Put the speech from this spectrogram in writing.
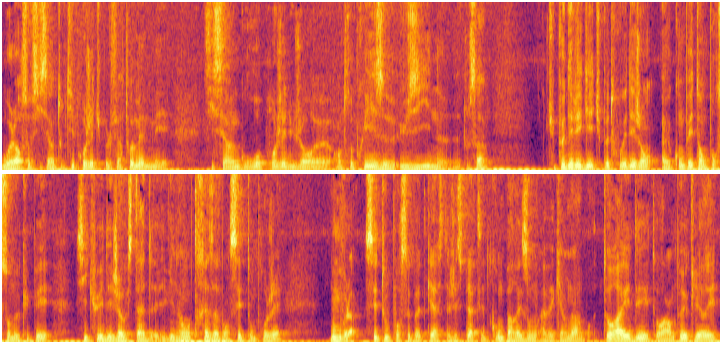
Ou alors, sauf si c'est un tout petit projet, tu peux le faire toi-même, mais si c'est un gros projet du genre entreprise, usine, tout ça, tu peux déléguer, tu peux trouver des gens euh, compétents pour s'en occuper si tu es déjà au stade évidemment très avancé de ton projet. Donc voilà, c'est tout pour ce podcast. J'espère que cette comparaison avec un arbre t'aura aidé et t'aura un peu éclairé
